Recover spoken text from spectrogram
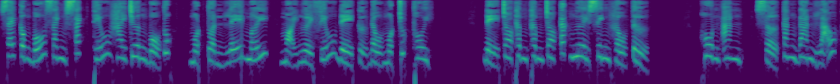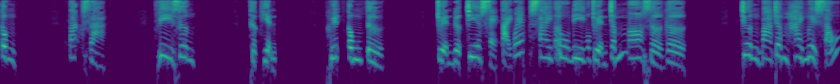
sẽ công bố danh sách thiếu hai chương bổ túc, một tuần lễ mới, mọi người phiếu đề cử đầu một chút thôi. Để cho thâm thâm cho các ngươi sinh hầu tử. Hôn an, Sở căng đan lão công. Tác giả. Vi Dương. Thực hiện. Huyết công từ. Chuyện được chia sẻ tại website odchuyện.org. Chương 326.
